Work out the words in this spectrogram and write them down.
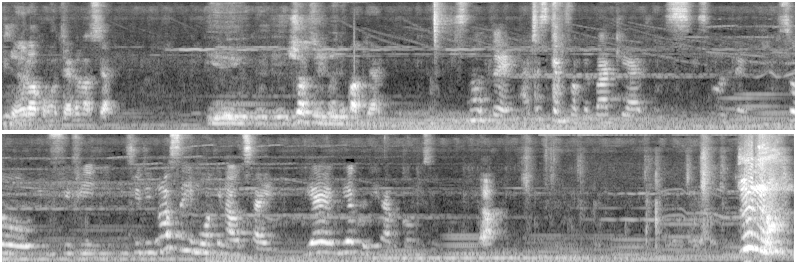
Junior never come out, I never see am. You, you, you sure say you the backyard? It's not there. I just came from the backyard. It's, it's not there. So if, if, he, if you did not see him walking outside, where, where could he have gone to? Ah. Junior!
